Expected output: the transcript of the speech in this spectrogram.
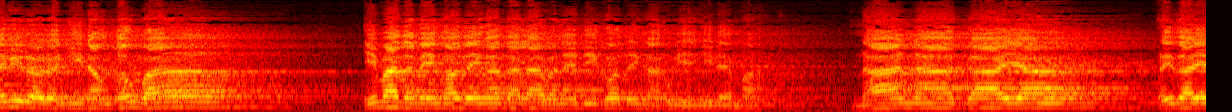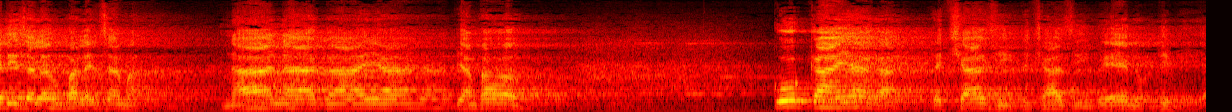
တပိတော်တို့ညီနောင်၃ပါးဣမသမေခောသိင်္ဂသလဝနေတိခောသိင်္ဂဥယျာဉ်ကြီးထဲမှာနာနာကာယပရိသယေတိစလုံးဖတ်လိုက်စမ်းပါနာနာကာယပြန်ဖောက်ကိုယ်ကာယကတခြားစီတခြားစီပဲလို့အဓိပ္ပာယ်ရ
